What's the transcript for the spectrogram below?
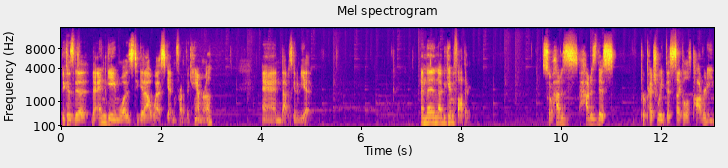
Because the, the end game was to get out west, get in front of a camera, and that was going to be it. And then I became a father. So how does how does this perpetuate this cycle of poverty?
